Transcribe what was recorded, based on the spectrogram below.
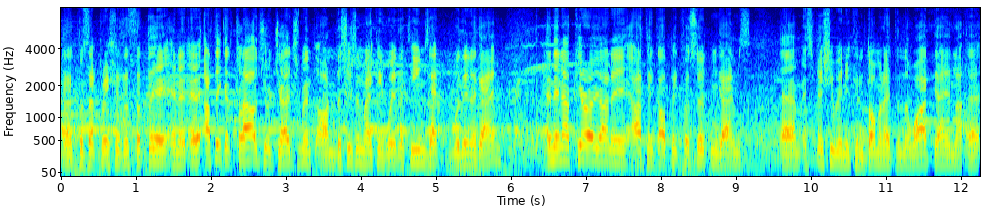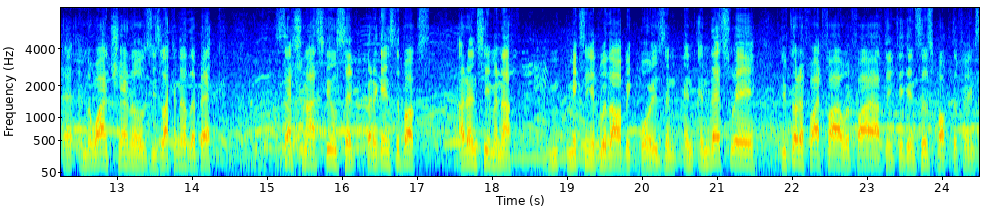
because uh, that pressure to sit there, and it, it, I think it clouds your judgment on decision making where the team's at within a game. And then Akira I think I'll pick for certain games. Um, especially when he can dominate in the wide game, uh, uh, in the wide channels. He's like another back. Such nice skill set, but against the Boks, I don't see him enough mixing it with our big boys. And, and, and that's where you've got to fight fire with fire, I think, against this Bok defence.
